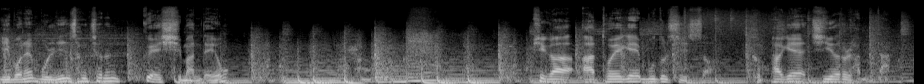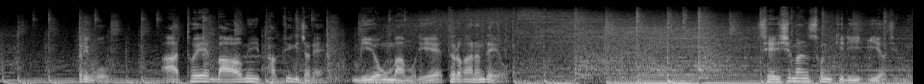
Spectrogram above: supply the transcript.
이번에 물린 상처는 꽤 심한데요. 피가 아토에게 묻을 수 있어 급하게 지혈을 합니다. 그리고 아토의 마음이 바뀌기 전에 미용 마무리에 들어가는데요. 세심한 손길이 이어집니다.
